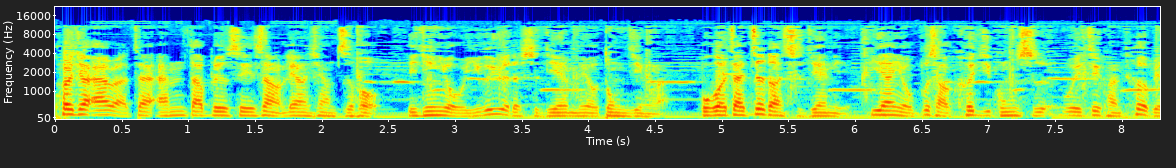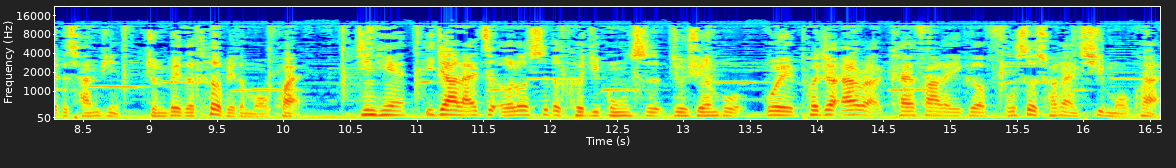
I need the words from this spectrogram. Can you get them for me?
Project Era 在 MWC 上亮相之后，已经有一个月的时间没有动静了。不过在这段时间里，依然有不少科技公司为这款特别的产品准备着特别的模块。今天，一家来自俄罗斯的科技公司就宣布为 Project Era 开发了一个辐射传感器模块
